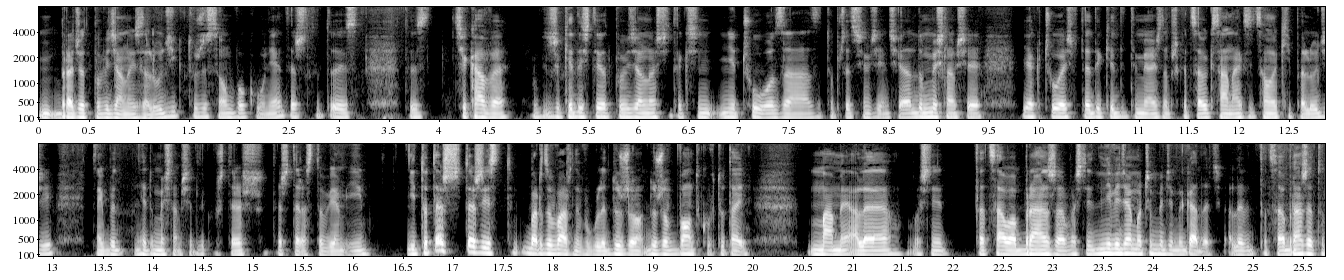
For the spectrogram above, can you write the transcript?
brać odpowiedzialność za ludzi, którzy są wokół, nie? Też to, to, jest, to jest ciekawe, że kiedyś tej odpowiedzialności tak się nie czuło za, za to przedsięwzięcie. Ja domyślam się, jak czułeś wtedy, kiedy ty miałeś na przykład cały Xanax i całą ekipę ludzi. Jakby nie domyślam się, tylko już też, też teraz to wiem i, i to też, też jest bardzo ważne. W ogóle dużo, dużo wątków tutaj mamy, ale właśnie ta cała branża, właśnie nie wiedziałem o czym będziemy gadać, ale ta cała branża, to,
